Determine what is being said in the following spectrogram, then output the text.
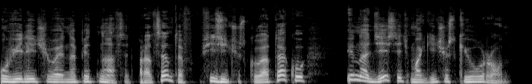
увеличивая на 15% физическую атаку и на 10 магический урон.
